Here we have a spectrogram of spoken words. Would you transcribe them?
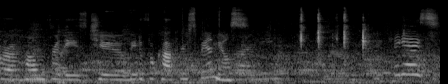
or a home for these two beautiful Cocker Spaniels. Hey guys!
